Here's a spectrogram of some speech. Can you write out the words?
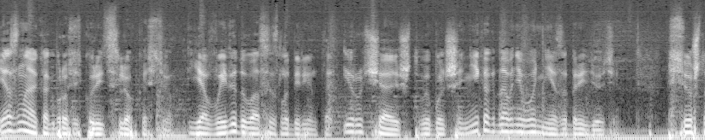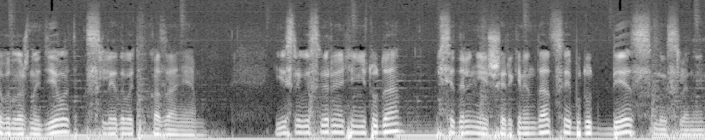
Я знаю, как бросить курить с легкостью. Я выведу вас из лабиринта и ручаюсь, что вы больше никогда в него не забредете. Все, что вы должны делать, следовать указаниям. Если вы свернете не туда, все дальнейшие рекомендации будут бессмысленны.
